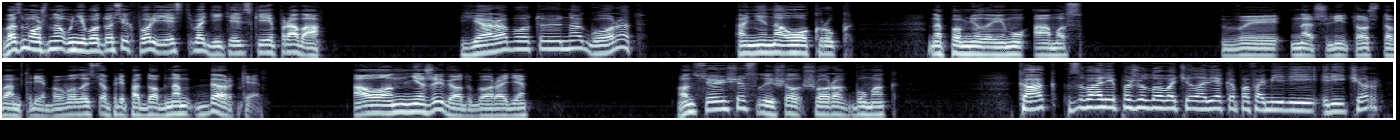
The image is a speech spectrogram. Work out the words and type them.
Возможно, у него до сих пор есть водительские права. Я работаю на город, а не на округ, напомнила ему Амос. Вы нашли то, что вам требовалось о преподобном Берке, а он не живет в городе. Он все еще слышал шорох бумаг. «Как звали пожилого человека по фамилии Ричард?» —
